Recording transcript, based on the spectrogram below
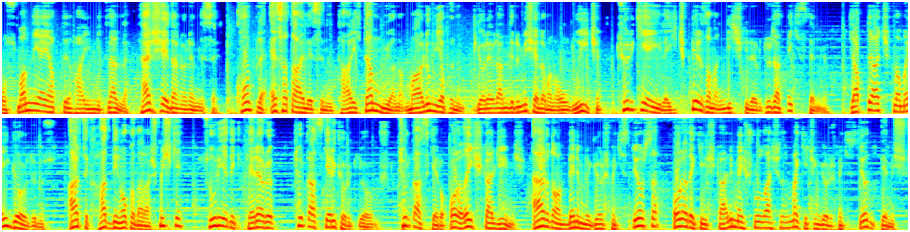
Osmanlı'ya yaptığı hainliklerle her şeyden önemlisi komple Esad ailesinin tarihten bu yana malum yapının görevlendirilmiş elemanı olduğu için Türkiye ile hiçbir zaman ilişkileri düzeltmek istemiyor. Yaptığı açıklamayı gördünüz. Artık haddini o kadar aşmış ki Suriye'deki terörü Türk askeri körüklüyormuş. Türk askeri orada işgalciymiş. Erdoğan benimle görüşmek istiyorsa oradaki işgali meşrulaştırmak için görüşmek istiyor demiş.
